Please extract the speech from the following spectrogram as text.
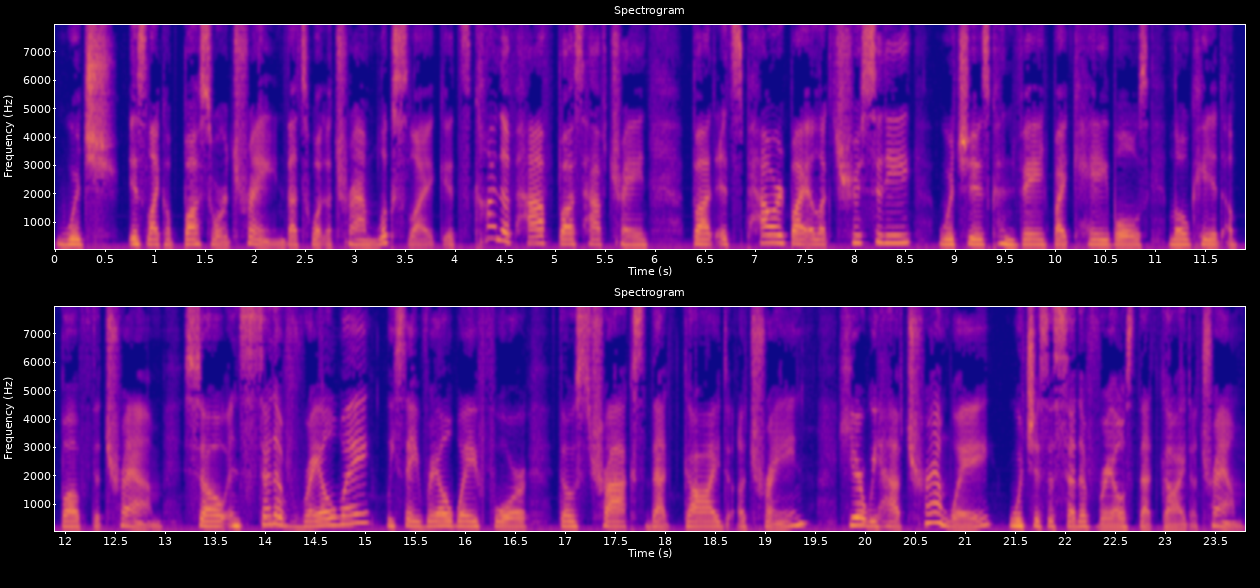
which is like a bus or a train. That's what a tram looks like. It's kind of half bus, half train, but it's powered by electricity, which is conveyed by cables located above the tram. So instead of railway, we say railway for those tracks that guide a train. Here we have tramway, which is a set of rails that guide a tram.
